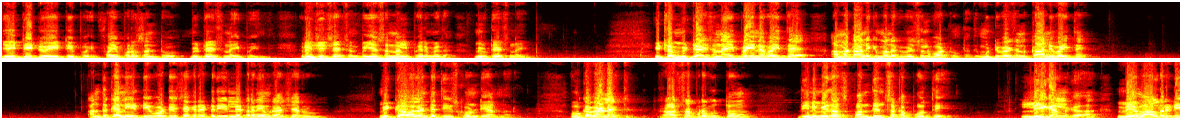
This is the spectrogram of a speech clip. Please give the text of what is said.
eighty two eighty five percent mutation అయిపోయింది. రిజిస్ట్రేషన్ బిఎస్ఎన్ఎల్ పేరు మీద మ్యూటేషన్ అయిపోయింది. ఇట్లా మ్యూటేషన్ అయిపోయినవైతే అమ్మటానికి మనకు వెసులుబాటు ఉంటుంది. మోటివేషన్ కానివైతే. అందుకని డిఓటీ సెక్రటరీ లెటర్ ఏం రాశారు? మీకు కావాలంటే తీసుకోండి అన్నారు. ఒకవేళ రాష్ట్ర ప్రభుత్వం దీని మీద స్పందించకపోతే లీగల్గా మేము ఆల్రెడీ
